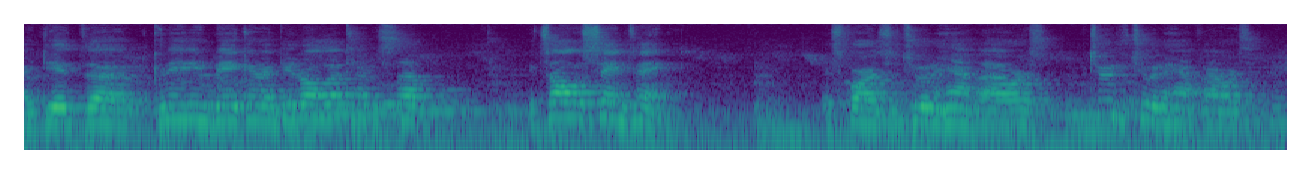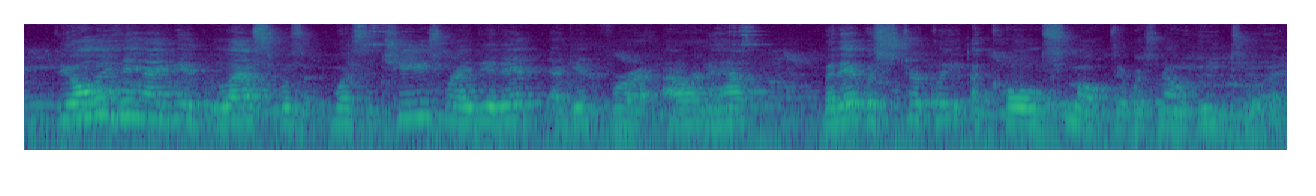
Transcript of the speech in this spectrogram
I did the Canadian bacon, I did all that type of stuff. It's all the same thing. As far as the two and a half hours, two to two and a half hours. The only thing I did less was, was the cheese. When I did it, I did it for an hour and a half, but it was strictly a cold smoke. There was no heat to it.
